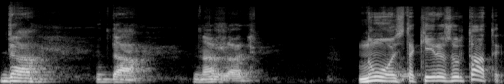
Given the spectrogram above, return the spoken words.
Да, да, на жаль. Ну, ось такі результати.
